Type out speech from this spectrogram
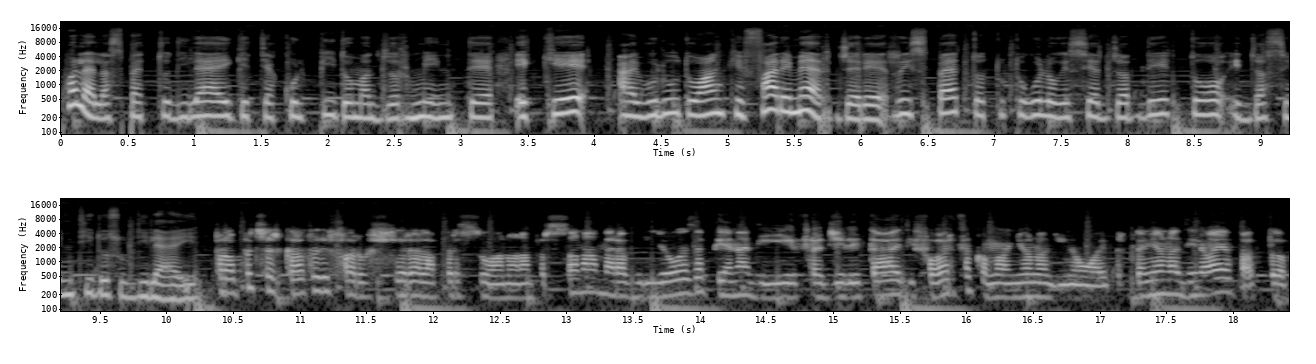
Qual è l'aspetto di lei che ti ha colpito maggiormente e che hai voluto anche far emergere rispetto a tutto quello che si è già detto e già sentito su di lei? Proprio cercato di far uscire la persona, una persona meravigliosa, piena di fragilità e di forza come ognuno di noi, perché ognuno di noi ha fatto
